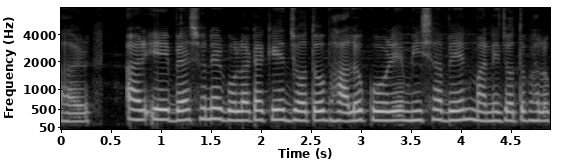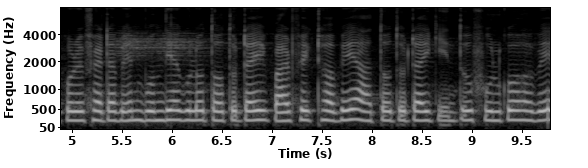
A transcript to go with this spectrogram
আর আর এই বেসনের গোলাটাকে যত ভালো করে মিশাবেন মানে যত ভালো করে ফেটাবেন, বুন্দিয়াগুলো ততটাই পারফেক্ট হবে আর ততটাই কিন্তু ফুলকো হবে।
